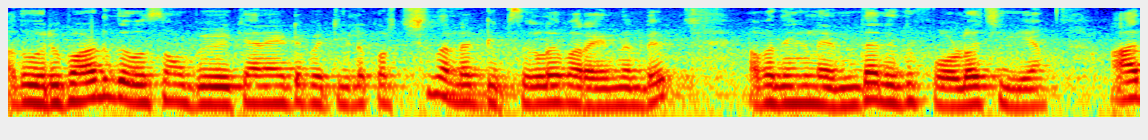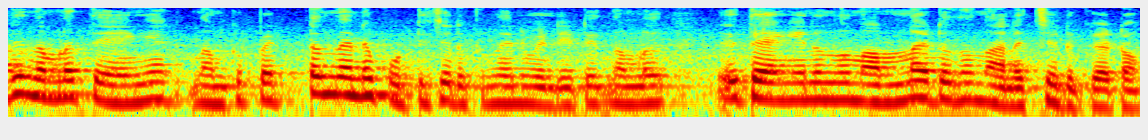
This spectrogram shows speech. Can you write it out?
അത് ഒരുപാട് ദിവസം ഉപയോഗിക്കാനായിട്ട് പറ്റിയില്ല. കുറച്ച് നല്ല ടിപ്സുകൾ പറയുന്നുണ്ട്. അപ്പോൾ നിങ്ങൾ എന്തായാലും ഇത് ഫോളോ ചെയ്യാം. ആദ്യം നമ്മൾ തേങ്ങ നമുക്ക് പെട്ടെന്ന് തന്നെ പൊട്ടിച്ചെടുക്കുന്നതിന് വേണ്ടിയിട്ട് നമ്മൾ ഈ തേങ്ങയിലൊന്ന് നന്നായിട്ടൊന്ന് നനച്ചെടുക്കുക കേട്ടോ.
